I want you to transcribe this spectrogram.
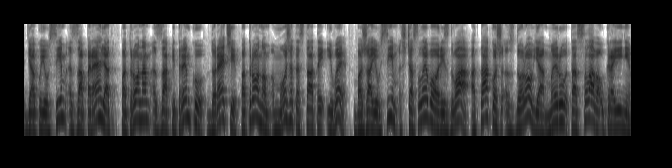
Дякую всім за перегляд, патронам за підтримку. До речі, патроном можете стати і ви. Бажаю всім щасливого Різдва, а також здоров'я, миру та слава Україні!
